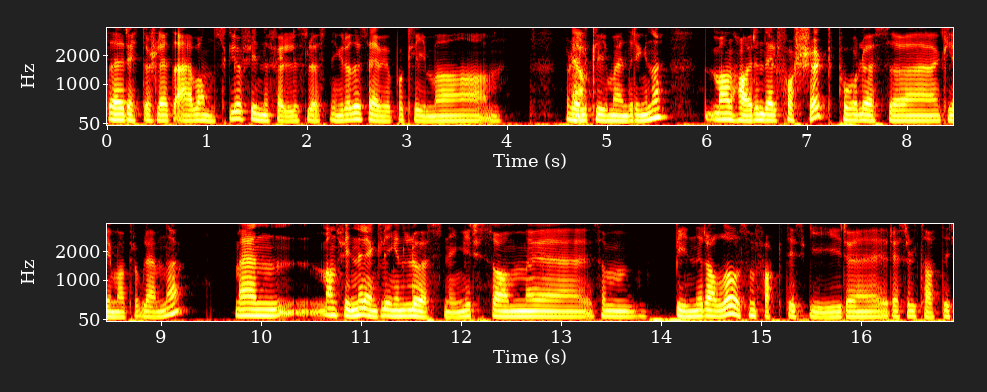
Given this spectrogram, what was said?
Det rett og slett er vanskelig å finne felles løsninger, og det ser vi jo på klima når det gjelder klimaendringene. Man har en del forsøk på å løse klimaproblemene, men man finner egentlig ingen løsninger som, eh, som binder alle, og som faktisk gir eh, resultater.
